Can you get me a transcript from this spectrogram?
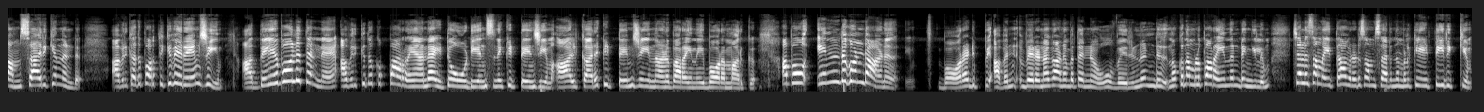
സംസാരിക്കുന്നുണ്ട്. അവർക്കത് പുറത്തേക്ക് വരികയും ചെയ്യും. അതേപോലെ തന്നെ അവർക്കിതൊക്കെ പറയാനായിട്ട് ഓഡിയൻസിനെ കിട്ടുകയും ചെയ്യും. ആൾക്കാരെ കിട്ടുകയും ചെയ്യുന്നതാണ് പറയുന്നത് ഈ ബോറന്മാർക്ക്. അപ്പോൾ എന്തുകൊണ്ടാണ് ബോറടിപ്പി അവൻ വരണ കാണുമ്പോൾ തന്നെ ഓ വരുന്നുണ്ട് എന്നൊക്കെ നമ്മൾ പറയുന്നുണ്ടെങ്കിലും ചില സമയത്ത് അവരുടെ സംസാരം നമ്മൾ കേട്ടിരിക്കും.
